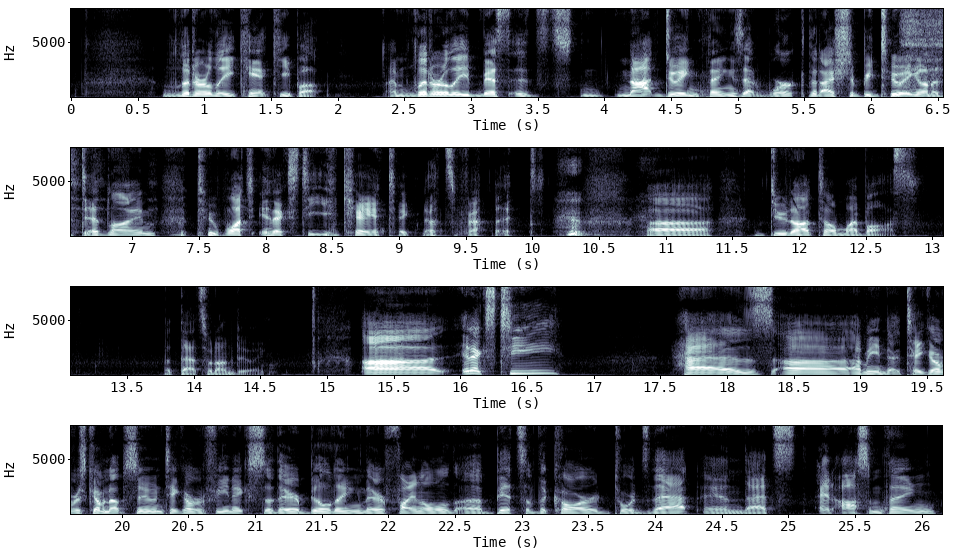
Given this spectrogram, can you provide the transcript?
literally can't keep up. I'm literally miss it's not doing things at work that I should be doing on a deadline to watch NXT UK and take notes about it. Uh, do not tell my boss, but that's what I'm doing. Uh, NXT has, uh, I mean, Takeover's coming up soon. Takeover Phoenix, so they're building their final uh, bits of the card towards that, and that's an awesome thing.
